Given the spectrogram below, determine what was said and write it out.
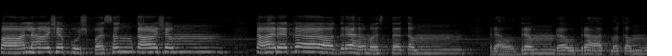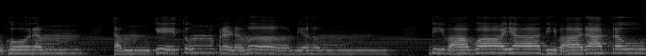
पालाशपुष्पसङ्काशं तारकाग्रहमस्तकं रौद्रं रौद्रात्मकं घोरं तं केतुं प्रणमाम्यहम्। दिवा वाया दिवा रात्रौ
